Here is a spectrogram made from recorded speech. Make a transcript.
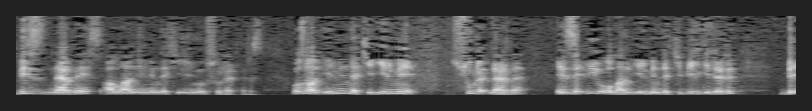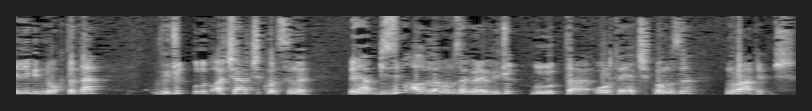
biz neredeyiz? Allah'ın ilmindeki ilmi suretleriz. O zaman ilmindeki ilmi suretlerde ezeli olan ilmindeki bilgileri belli bir noktada vücut bulup açığa çıkmasını veya bizim algılamamıza göre vücut bulup da ortaya çıkmamızı murad etmiş.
